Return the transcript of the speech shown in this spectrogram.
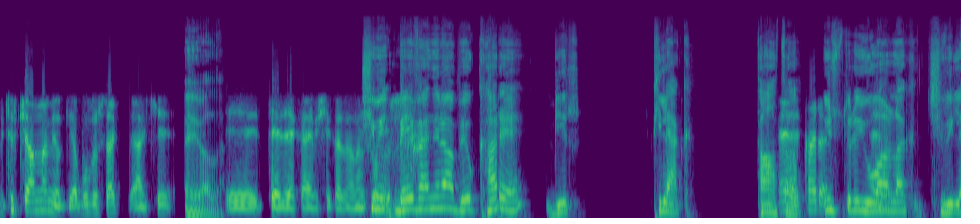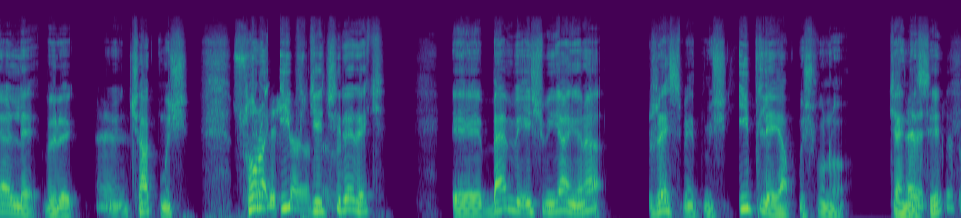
bir Türkçe anlamı yok. Ya bulursak belki Eyvallah. e, TDK'ya bir şey kazanırız. Şimdi olur. beyefendi ne yapıyor? Kare bir plak tahta Evet, kare. üstüne yuvarlak çivilerle böyle e, çakmış. Sonra Evet, ip evet. geçirerek e, ben ve eşimi yan yana resmetmiş. İple yapmış bunu kendisi. Evet,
